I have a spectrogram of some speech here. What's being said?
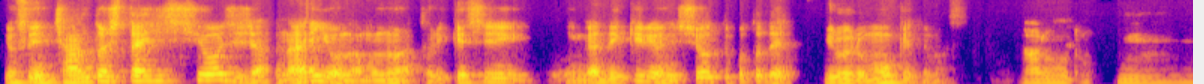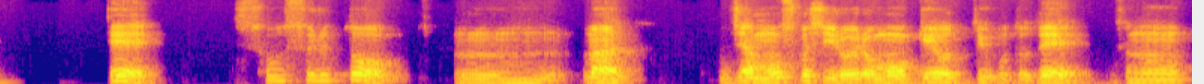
要するに、ちゃんとした意思表示じゃないようなものは取り消しができるようにしようってことで、いろいろ設けてます。なるほど。うん、で、そうすると、うん、まあ、じゃあもう少しいろいろ設けようっていうことで、その、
